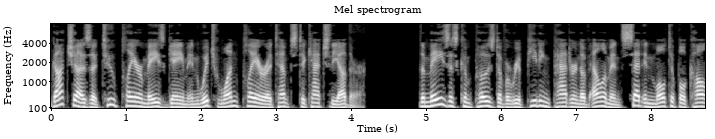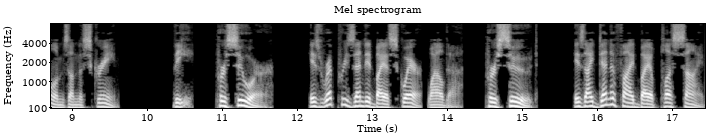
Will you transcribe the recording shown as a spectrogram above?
Gotcha is a two-player maze game in which one player attempts to catch the other. The maze is composed of a repeating pattern of elements set in multiple columns on the screen. The «pursuer» is represented by a square, while the «pursued» is identified by a plus sign.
